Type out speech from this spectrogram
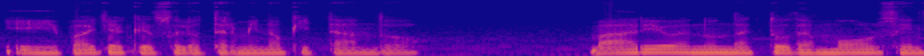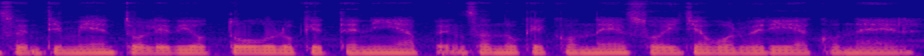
Y vaya que se lo terminó quitando. Mario, en un acto de amor sin sentimiento, le dio todo lo que tenía pensando que con eso ella volvería con él.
